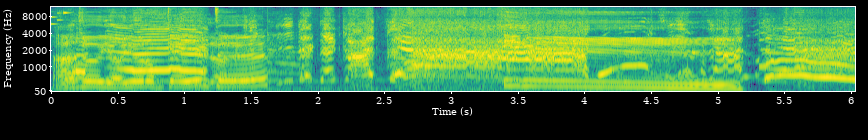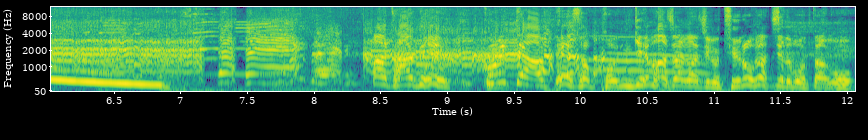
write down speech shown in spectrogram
아주 여유롭게 1등. 2등 될거 안 돼. 1위. 아, 다들 골대 앞에서 번개 맞아가지고 들어가지도 못하고.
